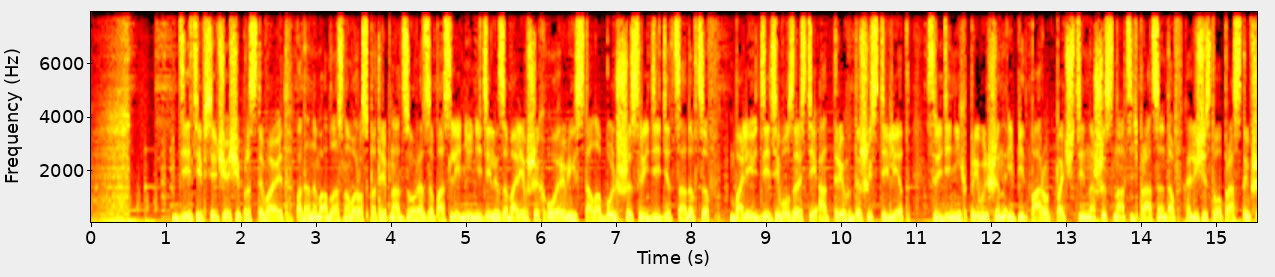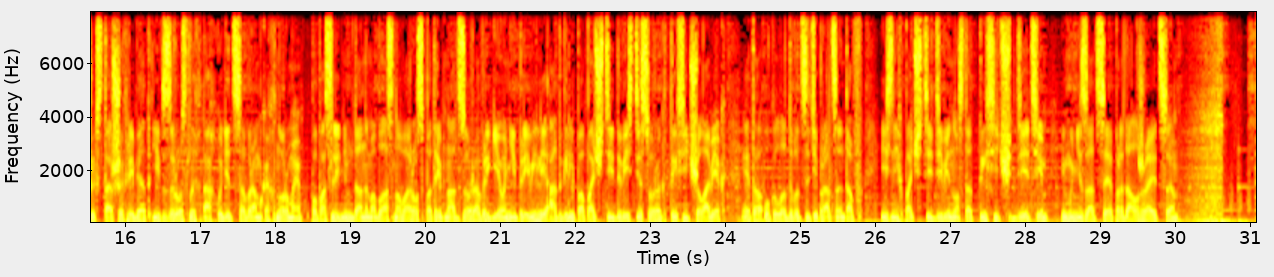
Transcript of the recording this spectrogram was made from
Дети все чаще простывают. По данным областного Роспотребнадзора, за последнюю неделю заболевших ОРВИ стало больше среди детсадовцев. Болеют дети в возрасте от 3 до 6 лет. Среди них превышен эпидпорог почти на 16%. Количество простывших старших ребят и взрослых находится в рамках нормы. По последним данным областного Роспотребнадзора, в регионе привили от гриппа почти 240 тысяч человек. Это около 20%. Из них почти 90 тысяч – дети. Иммунизация продолжается.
